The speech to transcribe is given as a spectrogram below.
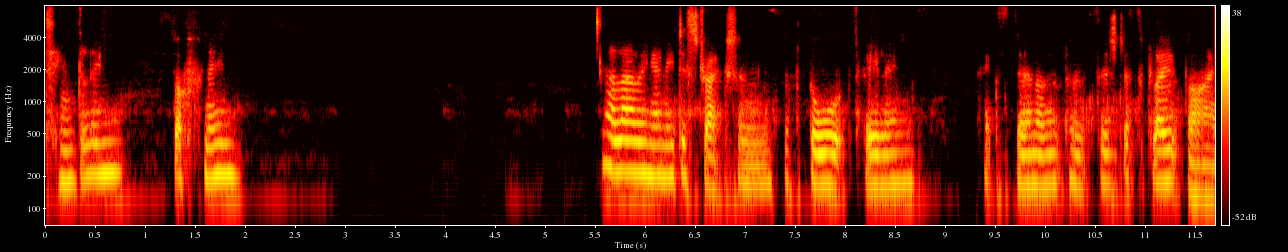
tingling, softening, allowing any distractions of thoughts, feelings, external influences just float by.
